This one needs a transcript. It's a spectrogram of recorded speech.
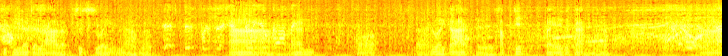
คลิปนี้เราจะลาแบบสวยๆงามๆครับอ่างั้นขอลาด้วยการเออขับเจ็ตไปได้ก็กันนะครับอ่า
